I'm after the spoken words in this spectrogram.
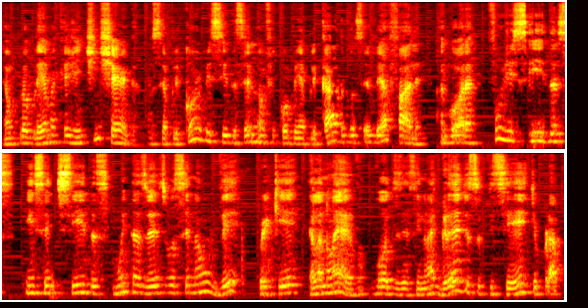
é um problema que a gente enxerga. Você aplicou um herbicida, se ele não ficou bem aplicado, você vê a falha. Agora, fungicidas, inseticidas, muitas vezes você não vê porque ela não é, vou dizer assim, não é grande o suficiente para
